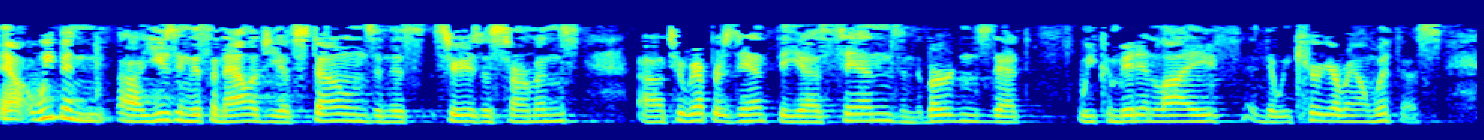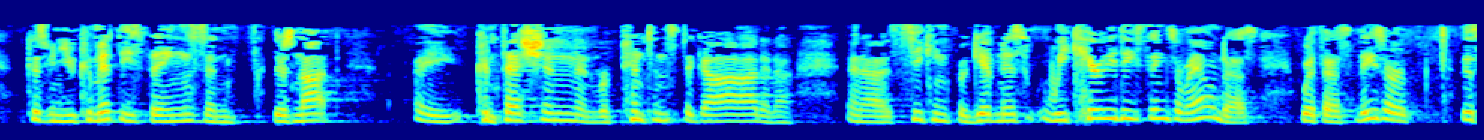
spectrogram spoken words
Now, we've been uh, using this analogy of stones in this series of sermons uh, to represent the uh, sins and the burdens that we commit in life and that we carry around with us. Because when you commit these things and there's not a confession and repentance to God and a and uh, seeking forgiveness. We carry these things around us with us. These are this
